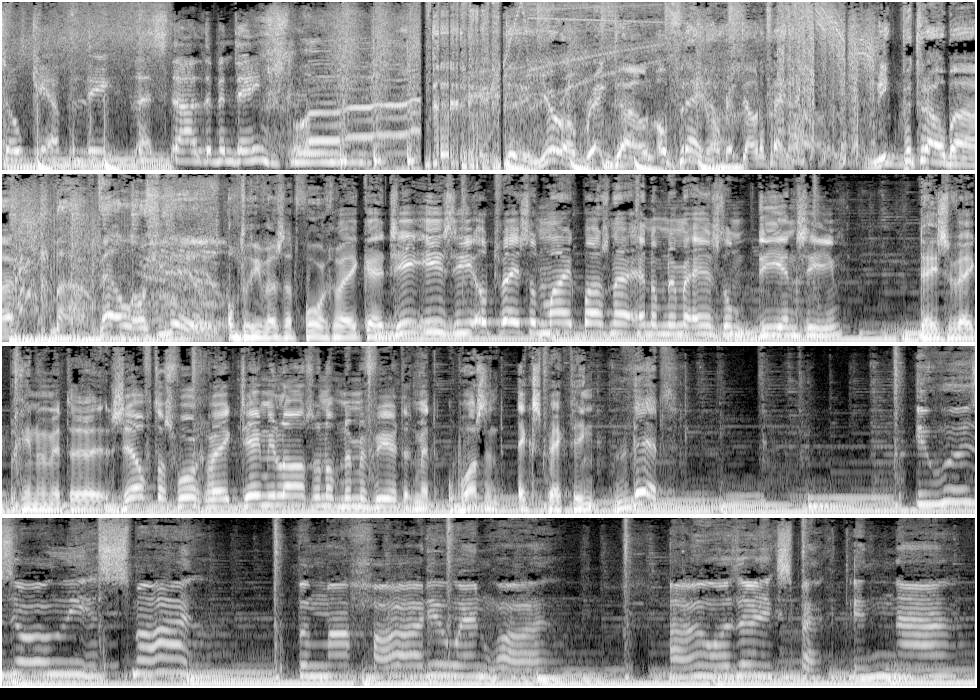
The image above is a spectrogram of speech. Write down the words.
So carefully. Let's start living dangerously. De, de Euro Breakdown op vrijdag. Breakdown op vrijdag. Niet betrouwbaar, maar wel origineel. Op 3 was dat vorige week G-Eazy. Op 2 stond Mike Pasner. En op nummer 1 stond DNC. Deze week beginnen we met dezelfde als vorige week. Jamie Lawson op nummer 40 met Wasn't Expecting That. It was only a smile, but my heart it went wild. I wasn't expecting that.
